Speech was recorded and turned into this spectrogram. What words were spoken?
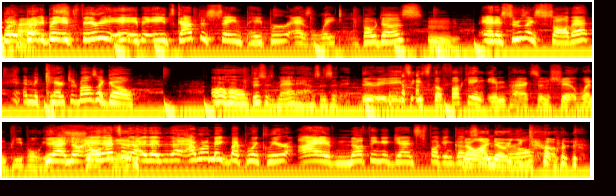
but, but but it's very. It, it- it's got the same paper as late Evo does. Hmm. And as soon as I saw that and the character models, I go, "Oh, this is Madhouse, isn't it?" Dude, it's it's the fucking impacts and shit when people get Yeah, no, and that's in. what I, I, want to make my point clear. I have nothing against fucking Gunslinger no, I know Girl. you don't.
